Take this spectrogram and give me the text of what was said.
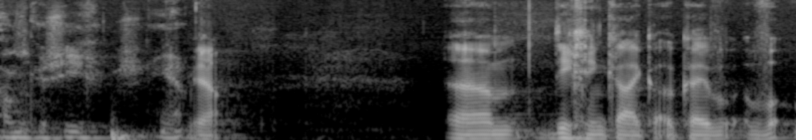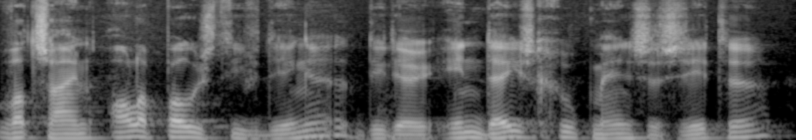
Anke Siegers, ja. ja. Ehm, die ging kijken, oké, wat zijn alle positieve dingen die er in deze groep mensen zitten,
